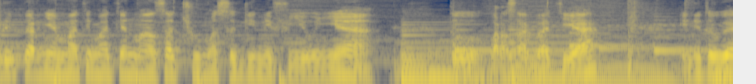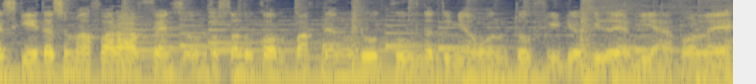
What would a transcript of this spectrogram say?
prepare-nya mati-matian masa cuma segini view-nya. Tuh para sahabat ya ini tugas kita semua para fans untuk selalu kompak dan mendukung tentunya untuk video-video yang di-up oleh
